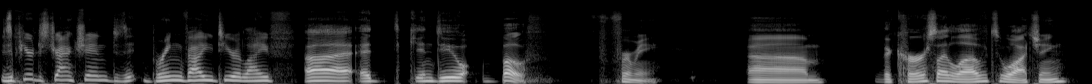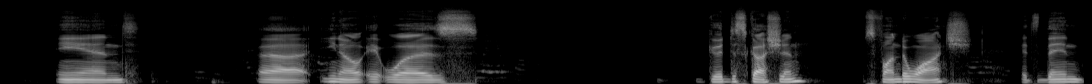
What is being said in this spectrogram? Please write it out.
Is it pure distraction? Does it bring value to your life? Uh, it can do both for me. Um, the curse I loved watching, and uh, you know, it was good discussion. It's fun to watch. It's then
